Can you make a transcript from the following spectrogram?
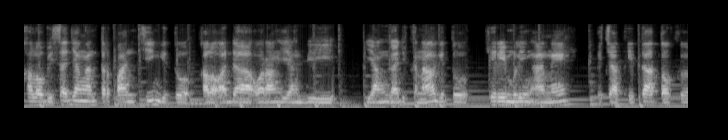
kalau bisa jangan terpancing gitu. Kalau ada orang yang di yang nggak dikenal gitu, kirim link aneh ke chat kita atau ke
